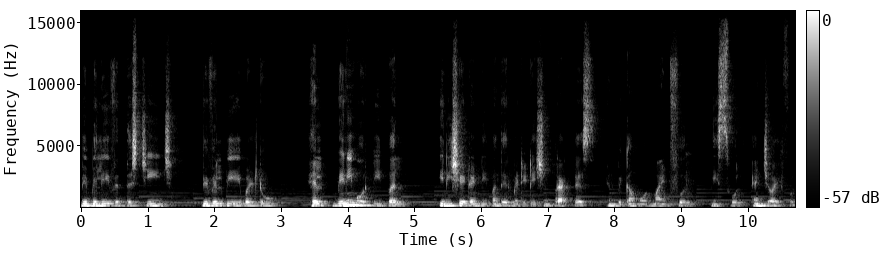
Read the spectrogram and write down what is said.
We believe with this change, we will be able to help many more people initiate and deepen their meditation practice and become more mindful, peaceful, and joyful.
